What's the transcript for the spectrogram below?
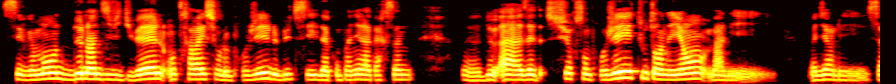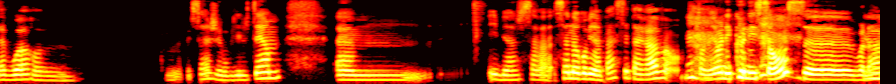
c'est vraiment de l'individuel. On travaille sur le projet. Le but, c'est d'accompagner la personne de A à Z sur son projet, tout en ayant bah, les, on va dire les savoirs, comment on appelle ça J'ai oublié le terme. eh bien, ça, va, ça ne revient pas, c'est pas grave. Tout en ayant les connaissances, voilà,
